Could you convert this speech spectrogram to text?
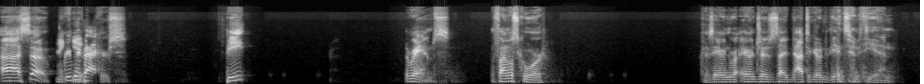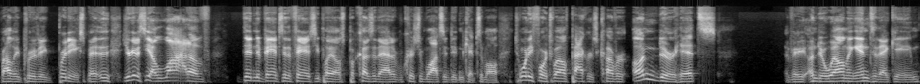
Uh so Thank Green Bay. Packers beat the Rams. The final score because Aaron Aaron Jones decided not to go into the end zone at the end, probably proving pretty expensive. You're going to see a lot of didn't advance in the fantasy playoffs because of that. Christian Watson didn't catch the ball. 24-12 Packers cover under hits. A very underwhelming end to that game.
